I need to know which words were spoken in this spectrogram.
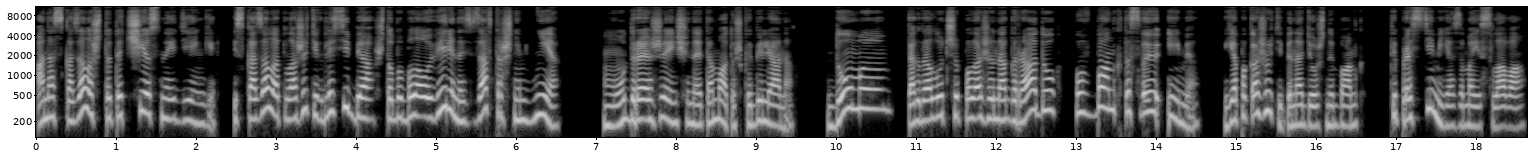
Она сказала, что это честные деньги, и сказала отложить их для себя, чтобы была уверенность в завтрашнем дне. Мудрая женщина эта матушка Беляна. Думаю, тогда лучше положи награду в банк-то свое имя. Я покажу тебе надежный банк. Ты прости меня за мои слова.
